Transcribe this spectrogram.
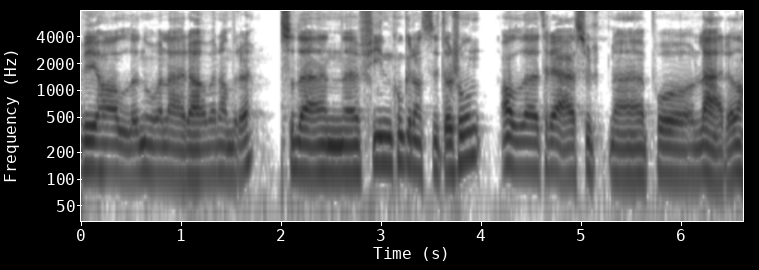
Vi har alle noe å lære av hverandre. Så det er en fin konkurransesituasjon. Alle tre er sultne på å lære da,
